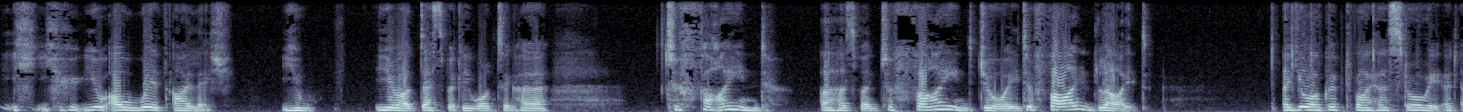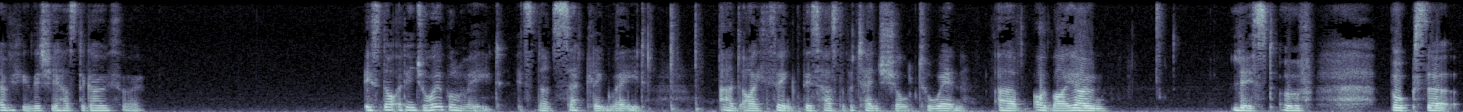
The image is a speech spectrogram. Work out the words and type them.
you, you are with Eilish. You you are desperately wanting her to find a husband, to find joy, to find light. And you are gripped by her story and everything that she has to go through. It's not an enjoyable read, it's an unsettling read. And I think this has the potential to win. Uh, on my own list of books that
